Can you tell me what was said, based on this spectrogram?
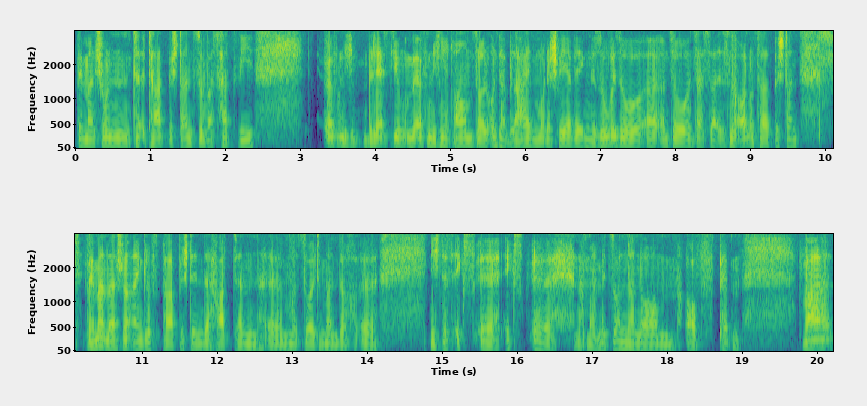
wenn man schon einen Tatbestand sowas hat wie öffentliche Belästigung im öffentlichen Raum soll unterbleiben oder schwerwiegende sowieso äh, und so und das, das ist ein Ordnungstatbestand. Wenn man da schon Eingriffstatbestände hat, dann äh, sollte man doch äh, nicht das ex, äh, ex, äh, nochmal mit Sondernormen aufpeppen. war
